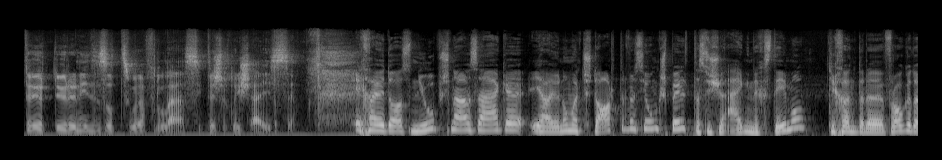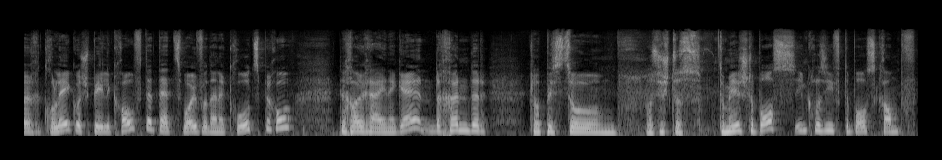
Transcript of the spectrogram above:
dort nicht so zuverlässig. Das ist ein bisschen scheiße. Ich kann ja hier als Noob schnell sagen, ich habe ja nur die Starter-Version gespielt. Das ist ja eigentlich das Demo. Die könnt ihr, äh, fragen euren Kollegen, der das Spiel gekauft hat, der hat zwei von diesen Codes bekommen. Dann kann ich einen geben. Dann könnt ihr, ich glaube, bis zu, was ist das, zum ersten Boss, inklusive der Bosskampf,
